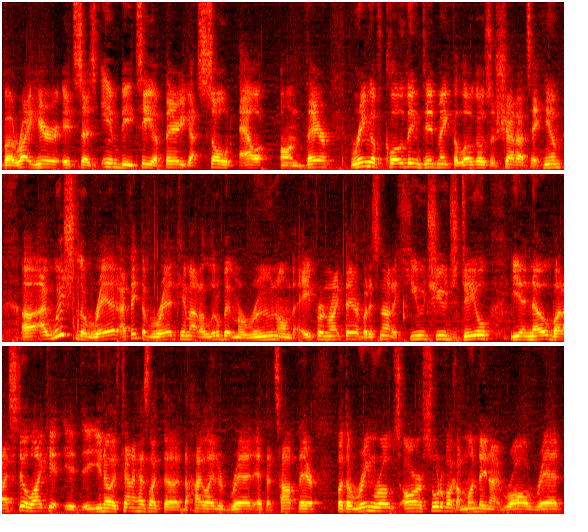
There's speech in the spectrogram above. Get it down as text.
But right here, it says MDT up there. You got sold out on there. Ring of Clothing did make the logo, so shout out to him. Uh, I wish the red, I think the red came out a little bit maroon on the apron right there, but it's not a huge, huge deal, you know, but I still like it. It, You know, it kind of has like the, the highlighted red at the top there, but the ring ropes are sort of like a Monday Night Raw red.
